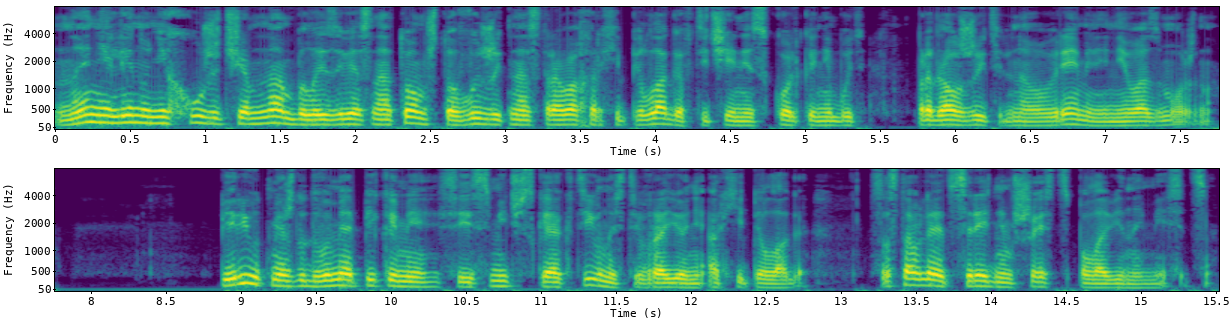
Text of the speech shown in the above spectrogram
Нэнни Лину не хуже, чем нам было известно о том, что выжить на островах архипелага в течение сколько-нибудь продолжительного времени невозможно. Период между двумя пиками сейсмической активности в районе архипелага составляет в среднем шесть с половиной месяца.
